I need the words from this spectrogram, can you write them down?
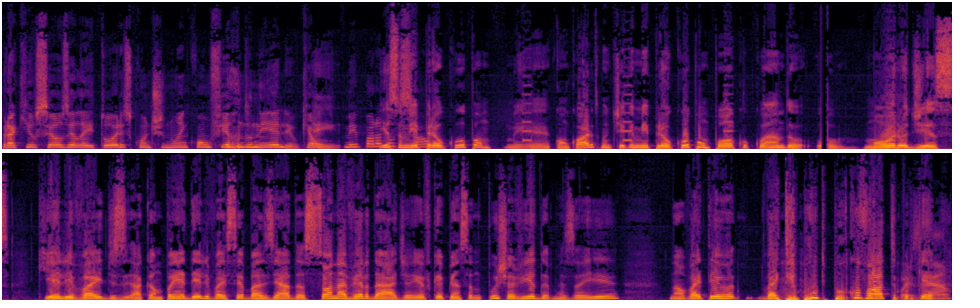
para que os seus eleitores continuem confiando nele, o que é, um, é meio paradoxal. Isso me preocupa, me, eh, concordo contigo, me preocupa um pouco quando o Moro diz que ele vai dizer, a campanha dele vai ser baseada só na verdade. Aí eu fiquei pensando, puxa vida, mas aí não vai ter, vai ter muito pouco voto, pois porque é.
